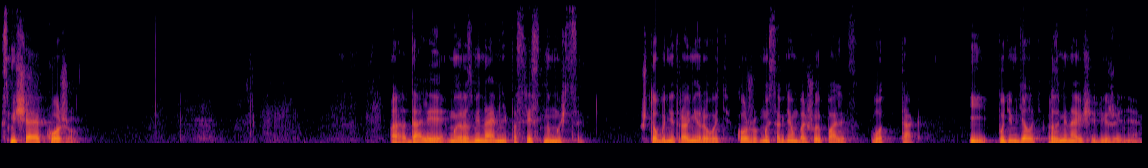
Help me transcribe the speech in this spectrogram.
смещая кожу. Далее мы разминаем непосредственно мышцы. Чтобы не травмировать кожу, мы согнем большой палец вот так. И будем делать разминающие движения.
